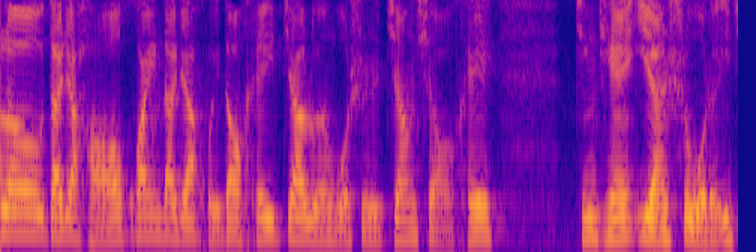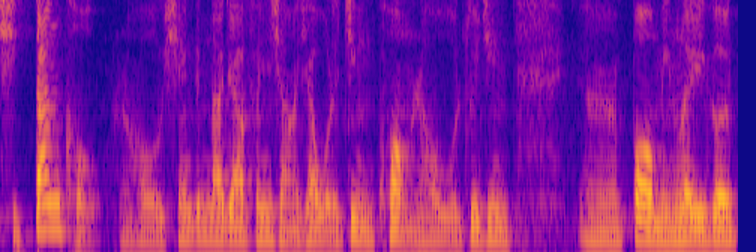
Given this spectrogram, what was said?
Hello，大家好，欢迎大家回到黑加仑，我是江小黑。今天依然是我的一期单口，然后先跟大家分享一下我的近况。然后我最近，嗯、报名了一个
